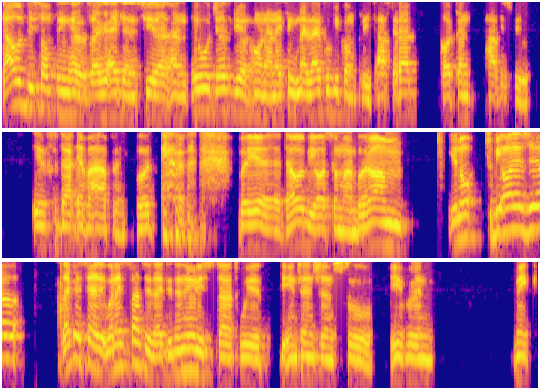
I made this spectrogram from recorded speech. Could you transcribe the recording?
that would be something else. I, I can see that, and it would just be an honor. And I think my life will be complete after that. God can have His will, if that ever happened. But but yeah, that would be awesome, man. But um, you know, to be honest, Jill, like I said, when I started, I didn't really start with the intentions to even make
